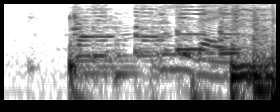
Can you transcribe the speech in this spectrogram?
See you guys!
